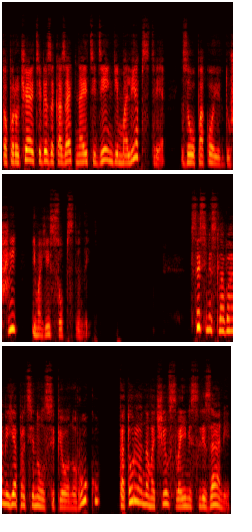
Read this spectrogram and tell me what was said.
то поручаю тебе заказать на эти деньги молебствие за упокой их души и моей собственной. С этими словами я протянул Сепиону руку, которую намочил своими слезами,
